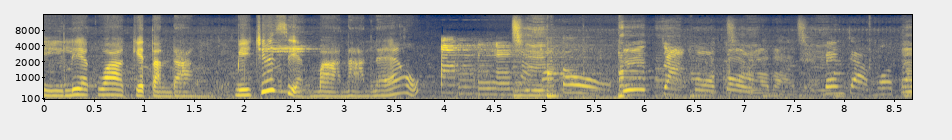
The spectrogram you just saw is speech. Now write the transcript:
นี้เรียกว่าเกตันดัง มีชื่อเสียงมานานแล้วมอโต้ Becak motor nggak pak? เบนจาโมโต้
